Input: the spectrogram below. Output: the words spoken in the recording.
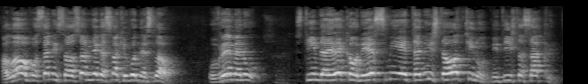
Allah poslanik sallallahu alaihi njega svake godine slao. U vremenu s tim da je rekao ne smijete ništa otkinut, niti ništa sakrit.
